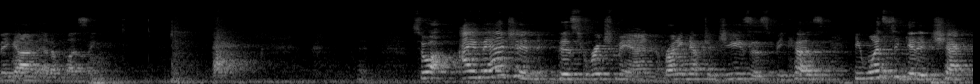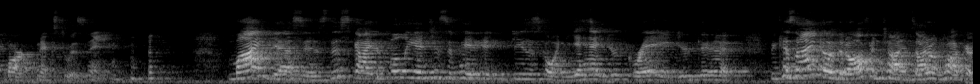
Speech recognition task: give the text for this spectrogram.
May God add a blessing. So I imagine this rich man running up to Jesus because he wants to get a check mark next to his name. My guess is this guy fully anticipated Jesus going, yeah, you're great, you're good. Because I know that oftentimes I don't talk to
